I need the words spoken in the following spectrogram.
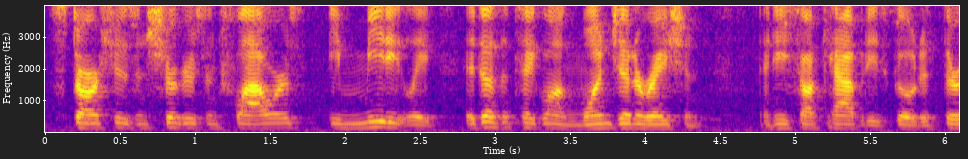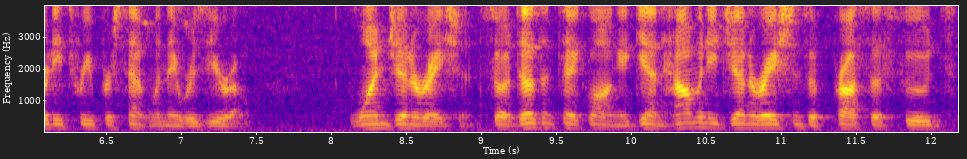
starches and sugars and flours, immediately, it doesn't take long, one generation, and he saw cavities go to 33% when they were zero. One generation. So it doesn't take long. Again, how many generations of processed foods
